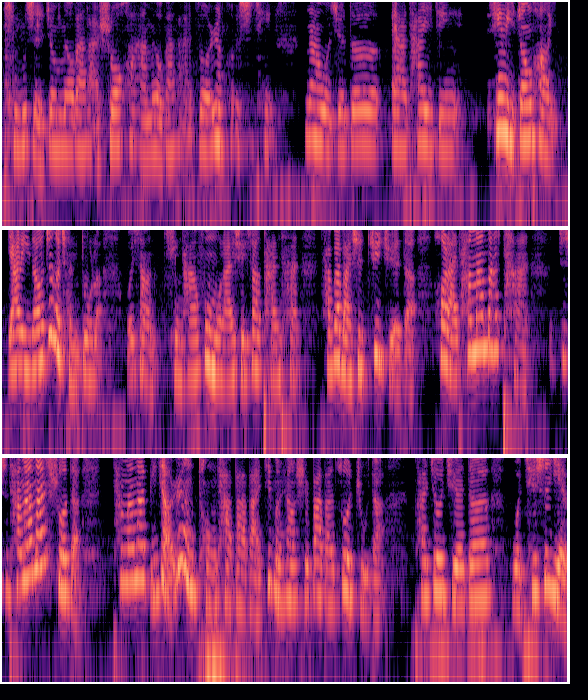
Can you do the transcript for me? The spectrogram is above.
停止，就没有办法说话，没有办法做任何事情。那我觉得，哎呀，他已经心理状况压力到这个程度了，我想请他父母来学校谈谈。他爸爸是拒绝的，后来他妈妈谈，这是他妈妈说的。他妈妈比较认同他爸爸，基本上是爸爸做主的。他就觉得我其实也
